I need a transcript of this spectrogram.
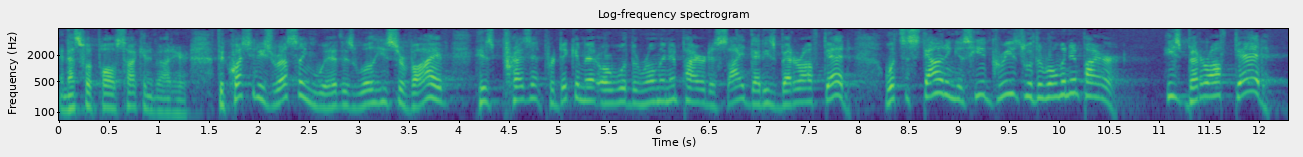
And that's what Paul's talking about here. The question he's wrestling with is will he survive his present predicament or will the Roman Empire decide that he's better off dead? What's astounding is he agrees with the Roman Empire. He's better off dead.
